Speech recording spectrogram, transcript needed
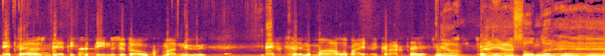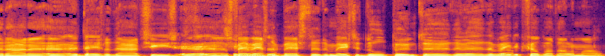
In 2013 verdienen ze het ook, maar nu echt helemaal op eigen kracht. Hè? Zo- Ja, zo- nou ja, zonder eh, eh, rare eh, degradaties, ver weg de beste, de meeste doelpunten, de, de weet ik veel wat allemaal.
